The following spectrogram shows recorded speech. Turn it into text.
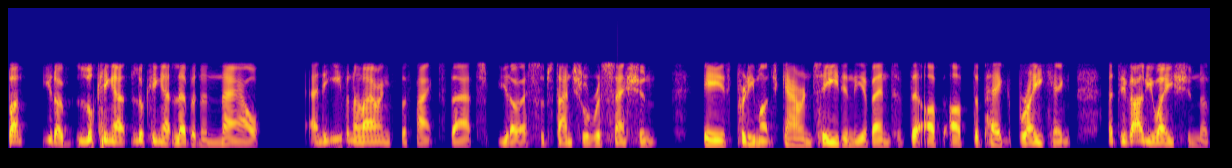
But you know, looking at looking at Lebanon now, and even allowing for the fact that you know a substantial recession is pretty much guaranteed in the event of the of, of, the peg breaking. A devaluation of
